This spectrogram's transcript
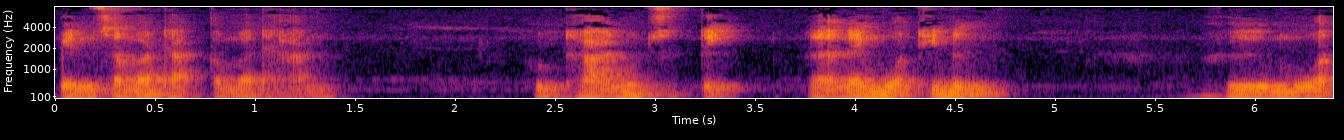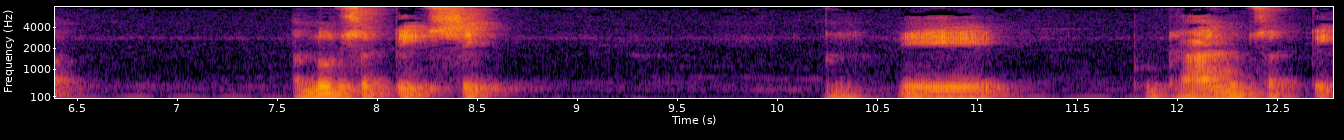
เป็นสมถกรรมฐาน พุทธานุสติในหมวดที่หนึ่งคือหมวดอนุสติสิบมีพุทธานุสติ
